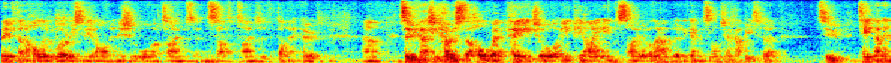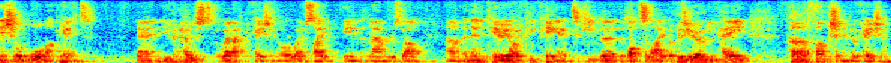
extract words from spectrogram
they've done a whole lot of work recently on initial warm-up times and startup times of .NET code. Um, so you can actually host a whole web page or API inside of a Lambda. And again, as long as you're happy to, to take that initial warm-up hit, then you can host a web application or a website in Lambda as well. Um, and then periodically ping it to keep the, the box alive because you only pay per function invocation.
